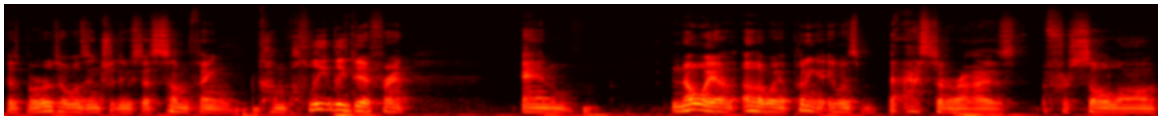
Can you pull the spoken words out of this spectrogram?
because Boruto was introduced as something completely different and no way other way of putting it, it was bastardized for so long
